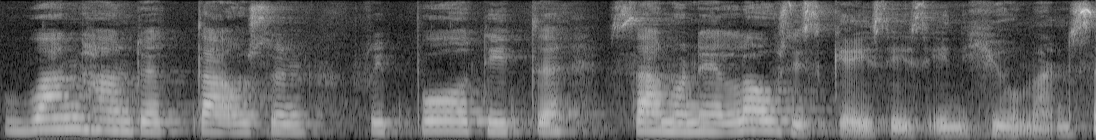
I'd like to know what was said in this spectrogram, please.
100,000 reported uh, salmonellosis cases in humans.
